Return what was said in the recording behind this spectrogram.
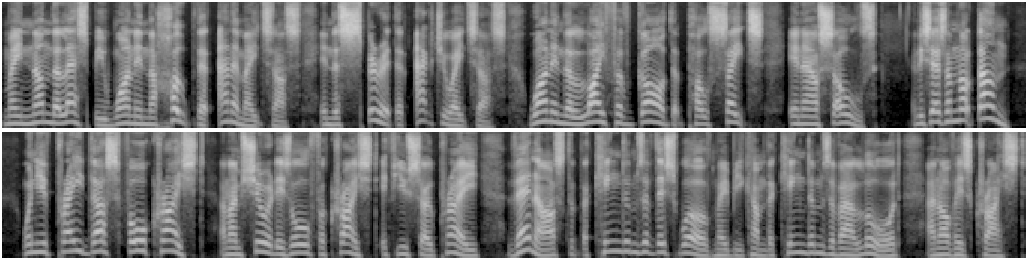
may nonetheless be one in the hope that animates us, in the spirit that actuates us, one in the life of God that pulsates in our souls. And he says, I'm not done. When you've prayed thus for Christ, and I'm sure it is all for Christ if you so pray, then ask that the kingdoms of this world may become the kingdoms of our Lord and of his Christ,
